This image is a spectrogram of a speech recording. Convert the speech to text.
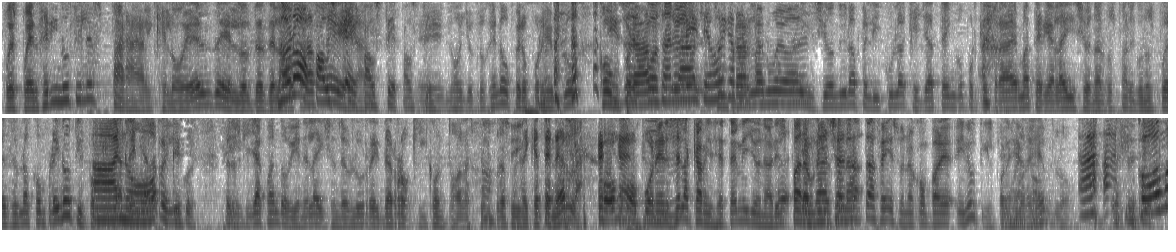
pues pueden ser inútiles para el que lo es de los- desde la No, no, otra pa' usted, acera. pa' usted, pa' usted. Eh, no, yo creo que no, pero por ejemplo, comprar, esposa no la, le dice, "Oiga, comprar la nueva edición de una película que ya tengo porque trae material adicional, pues para algunos puede ser una compra inútil porque Ah, ya no, tenía la pues película. es- Pero sí. es que ya cuando viene la edición de Blu-ray de Rocky con todas las películas, Sí. pues hay que tenerla. O, o ponerse la camiseta de millonarios Eh, para un esa es hincha de Santa Fe es una compra inútil, por ejemplo. ejemplo. Ah, ¿Cómo?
